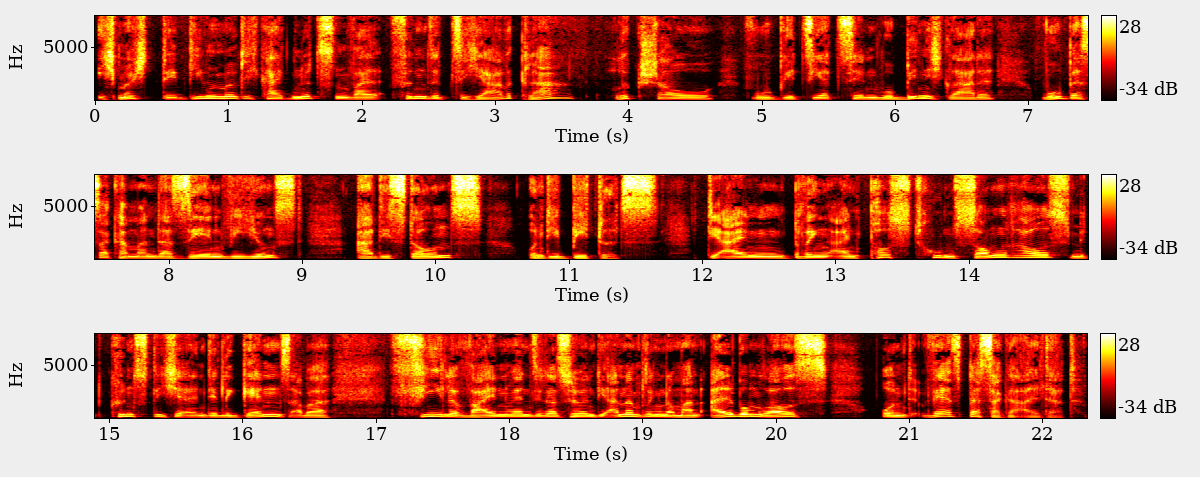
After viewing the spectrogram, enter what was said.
Ich möchte die Möglichkeit nützen, weil 75 Jahre, klar, Rückschau, wo geht's jetzt hin, wo bin ich gerade, wo besser kann man das sehen wie jüngst ah, die Stones und die Beatles. Die einen bringen einen posthum Song raus mit künstlicher Intelligenz, aber viele weinen, wenn sie das hören. Die anderen bringen nochmal ein Album raus. Und wer ist besser gealtert?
